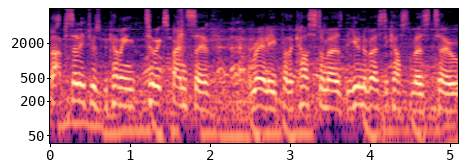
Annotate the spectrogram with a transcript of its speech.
That facility was becoming too expensive, really, for the customers, the university customers, to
